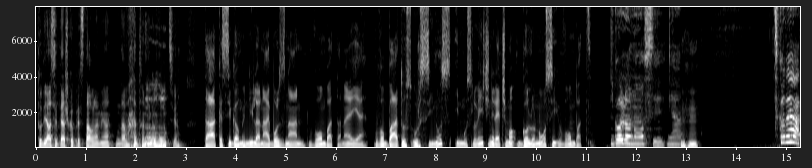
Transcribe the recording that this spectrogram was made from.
Tudi jaz si težko predstavljam, ja, da ima to neko uh -huh. funkcijo. Ta, ki si ga omenila, najbolj znan vombata, ne, je Vombatus ursinus in mu v slovenščini rečemo golonosi vombat. Golo nosi, ja. Uh -huh. Tako da ja,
